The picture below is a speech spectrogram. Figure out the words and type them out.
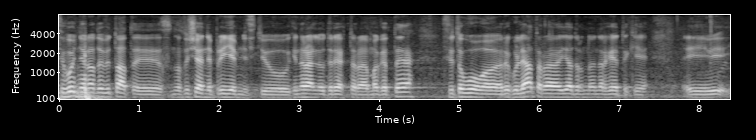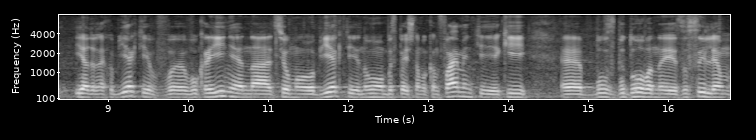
Сьогодні радий вітати з надзвичайною приємністю генерального директора МАГАТЕ, світового регулятора ядерної енергетики і ядерних об'єктів в в Україні на цьому об'єкті, новому безпечному конфайменті, який е, був збудований зусиллям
